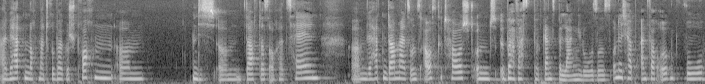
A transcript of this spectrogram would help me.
Äh, wir hatten noch mal drüber gesprochen ähm, und ich ähm, darf das auch erzählen. Ähm, wir hatten damals uns ausgetauscht und über was ganz Belangloses. Und ich habe einfach irgendwo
